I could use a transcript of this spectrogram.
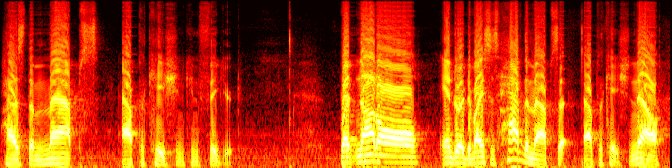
has the Maps application configured. But not all Android devices have the Maps application. Now,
